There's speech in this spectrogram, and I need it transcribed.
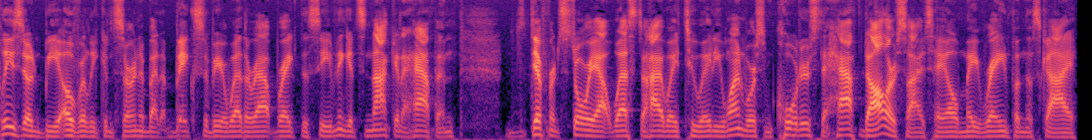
Please don't be overly concerned about a big severe weather outbreak this evening. It's not going to happen. Different story out west to Highway 281, where some quarters to half dollar size hail may rain from the sky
